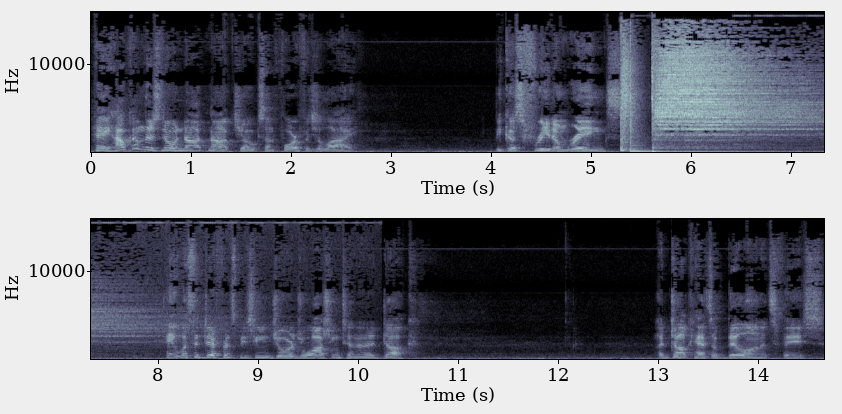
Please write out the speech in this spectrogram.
Hey, how come there's no knock-knock jokes on 4th of July? Because freedom rings. Hey, what's the difference between George Washington and a duck? A duck has a bill on its face.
